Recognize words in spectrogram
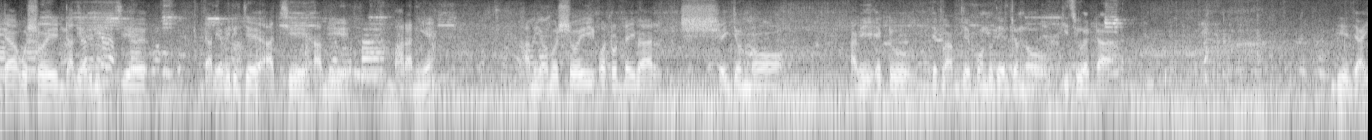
এটা অবশ্যই ডালিয়া ব্রিজ, ডালিয়া ব্রিজে আছে আমি ভাড়া নিয়ে। আমি অবশ্যই অটো ড্রাইভার, সেই জন্য আমি একটু দেখলাম যে বন্ধুদের জন্য কিছু একটা দিয়ে যাই।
